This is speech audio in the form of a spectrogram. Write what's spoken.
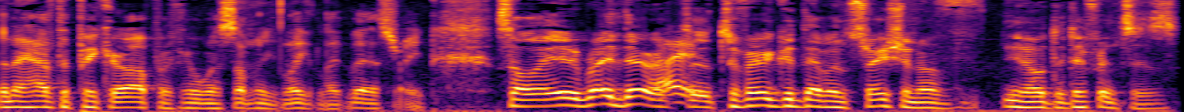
Then I have to pick her up if it was something like like this right? So it, right there It's, a, it's a very good demonstration of you know the differences.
